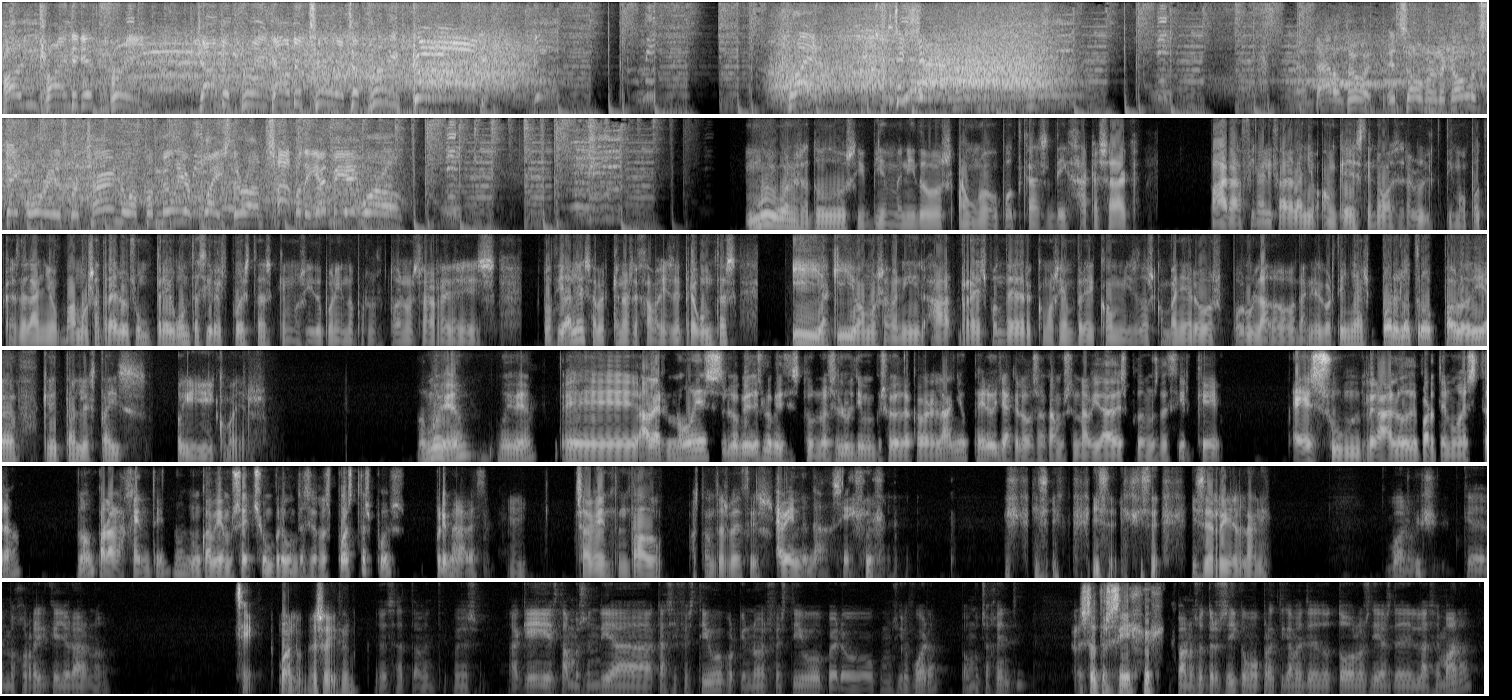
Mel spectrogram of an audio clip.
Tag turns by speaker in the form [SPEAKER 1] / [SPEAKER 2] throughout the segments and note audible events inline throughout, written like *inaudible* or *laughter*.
[SPEAKER 1] Harden trying to get free. Down to three, down to two. It's a three. Good!
[SPEAKER 2] Bryant to shot.
[SPEAKER 1] And that'll do it. It's over. The Golden State Warriors return to a familiar place. They're on top of the NBA world.
[SPEAKER 3] Muy buenas a todos y bienvenidos a un nuevo podcast de Hackashack. Para finalizar el año, aunque este no va a ser el último podcast del año, vamos a traeros un preguntas y respuestas que hemos ido poniendo por todas nuestras redes sociales, a ver qué nos dejabais de preguntas. Y aquí vamos a venir a responder, como siempre, con mis dos compañeros. Por un lado, Daniel Cortiñas, por el otro, Pablo Díaz. ¿Qué tal estáis hoy, compañeros?
[SPEAKER 4] Pues muy bien, muy bien. Eh, a ver, no es lo que es lo que dices tú, no es el último episodio de acabar el año, pero ya que lo sacamos en Navidades, podemos decir que es un regalo de parte nuestra, ¿no? Para la gente, ¿no? Nunca habíamos hecho un preguntas y respuestas, pues primera vez.
[SPEAKER 3] Mm, Se había intentado bastantes veces
[SPEAKER 4] Había intentado, sí. *laughs*
[SPEAKER 3] y se, y se- y se- y se ríe el Dani.
[SPEAKER 2] Bueno, que mejor reír que llorar, ¿no?
[SPEAKER 4] Sí.
[SPEAKER 3] Bueno, eso dicen.
[SPEAKER 2] Exactamente, pues eso. Aquí estamos en un día casi festivo, porque no es festivo, pero como si lo fuera, para mucha gente.
[SPEAKER 4] Nosotros sí. *laughs*
[SPEAKER 2] Para nosotros sí, como prácticamente to- todos los días de la semana.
